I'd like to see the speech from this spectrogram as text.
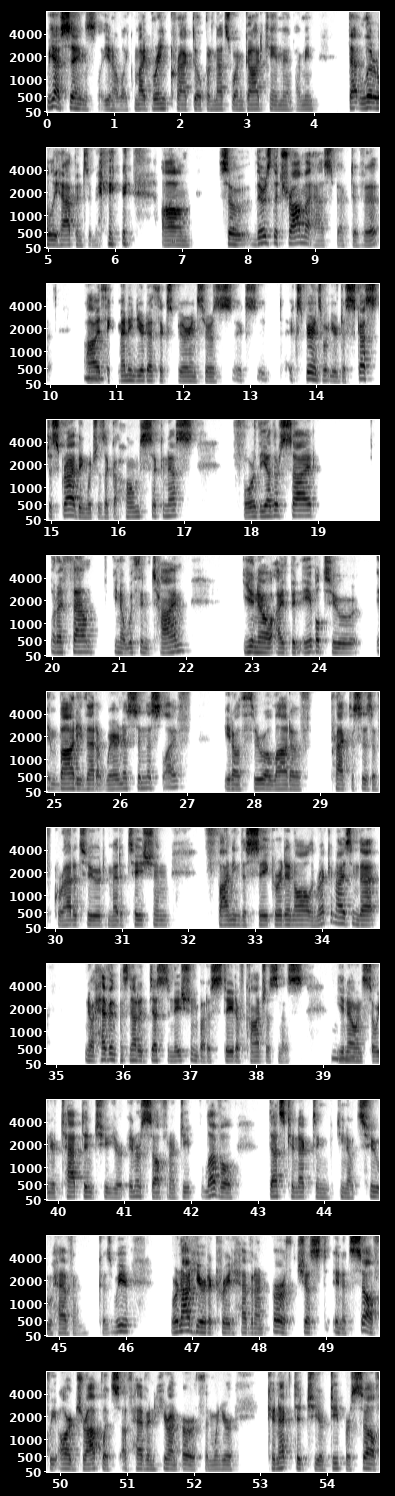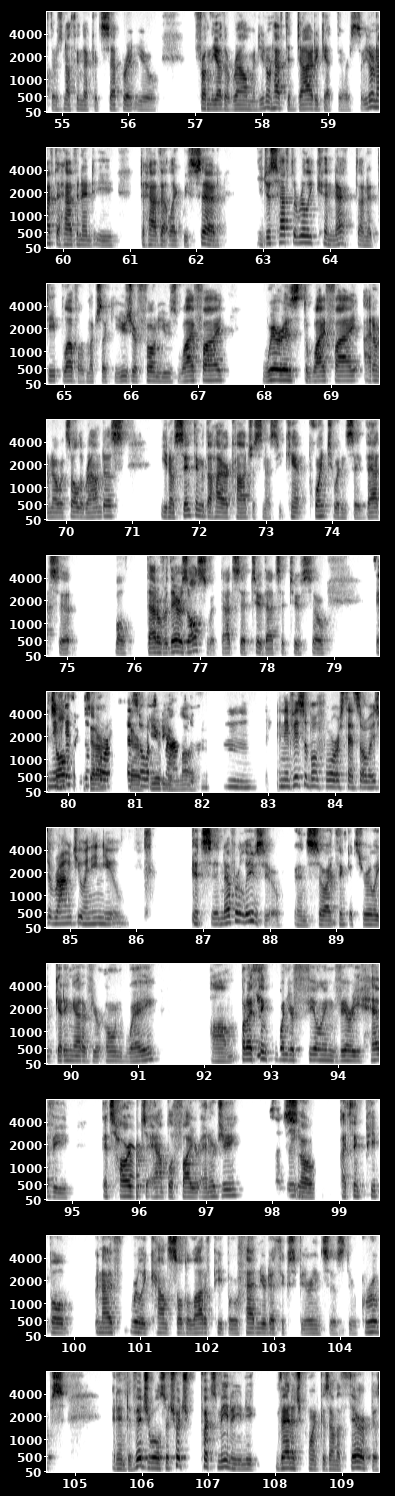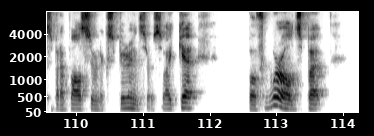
we have sayings, you know, like my brain cracked open. that's when God came in. I mean, that literally happened to me. um, so there's the trauma aspect of it. Mm-hmm. Uh, I think many near death experiencers ex- experience what you're discuss describing, which is like a homesickness for the other side. But I found, you know, within time, you know, I've been able to embody that awareness in this life, you know, through a lot of practices of gratitude, meditation, finding the sacred in all, and recognizing that, you know, heaven is not a destination, but a state of consciousness, mm-hmm. you know. Mm-hmm. And so when you're tapped into your inner self on a deep level, that's connecting, you know, to heaven because we're we're not here to create heaven on earth just in itself. We are droplets of heaven here on earth. And when you're connected to your deeper self, there's nothing that could separate you from the other realm. And you don't have to die to get there. So you don't have to have an NDE to have that, like we said. You just have to really connect on a deep level, much like you use your phone, you use Wi Fi. Where is the Wi Fi? I don't know. It's all around us. You know, same thing with the higher consciousness. You can't point to it and say, that's it. Well, that over there is also it. That's it too. That's it too. So it's all things that are, that are beauty and love. Mm an invisible force that's always around you and in you it's it never leaves you and so i think it's really getting out of your own way um, but i think when you're feeling very heavy it's hard to amplify your energy so i think people and i've really counseled a lot of people who've had near death experiences through groups and individuals which which puts me in a unique vantage point because i'm a therapist but i'm also an experiencer so i get both worlds, but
